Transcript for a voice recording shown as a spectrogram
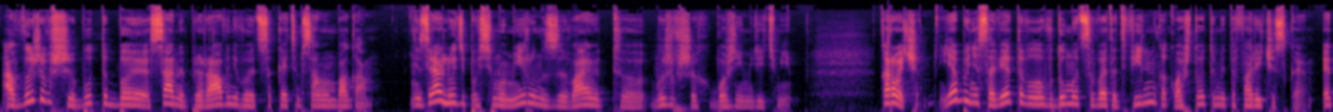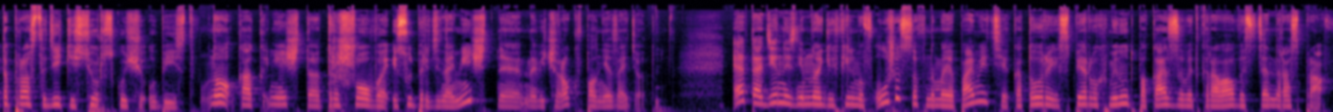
а выжившие будто бы сами приравниваются к этим самым богам. Не зря люди по всему миру называют э, выживших божьими детьми. Короче, я бы не советовала вдуматься в этот фильм как во что-то метафорическое. Это просто дикий сюр с кучей убийств. Но как нечто трэшовое и супердинамичное на вечерок вполне зайдет. Это один из немногих фильмов ужасов на моей памяти, который с первых минут показывает кровавые сцены расправ,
